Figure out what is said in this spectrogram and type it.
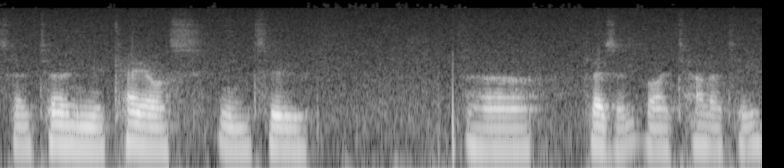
So turning your chaos into uh, pleasant vitality.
